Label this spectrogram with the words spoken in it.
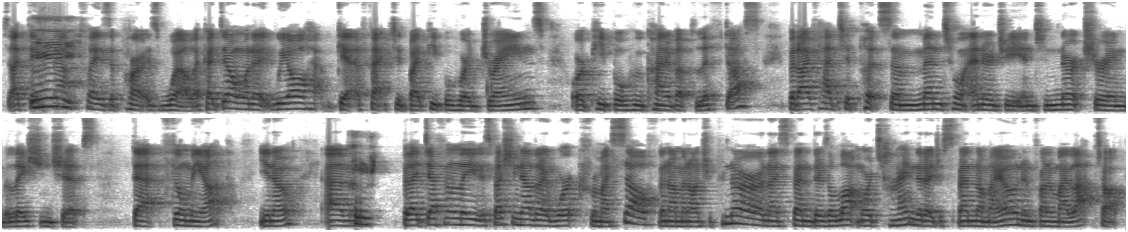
So I think that mm. plays a part as well. Like I don't want to. We all have, get affected by people who are drains or people who kind of uplift us. But I've had to put some mental energy into nurturing relationships that fill me up. You know. Um, but I definitely, especially now that I work for myself and I'm an entrepreneur and I spend, there's a lot more time that I just spend on my own in front of my laptop.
